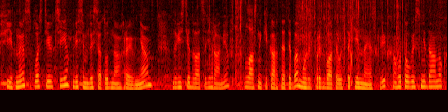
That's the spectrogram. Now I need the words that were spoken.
Фітнес пластівці 81 гривня, 220 грамів. Власники карти АТБ можуть придбати ось такий несквік, готовий сніданок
